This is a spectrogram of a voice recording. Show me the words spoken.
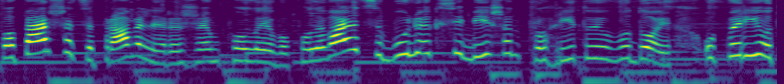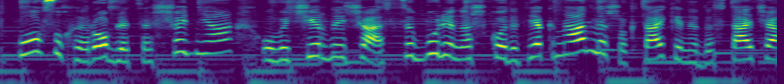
По-перше, це правильний режим поливу. Поливають цибулю Exhibition прогрітою водою. У період посухи робляться щодня у вечірній час. Цибулі нашкодить як надлишок, так і недостача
